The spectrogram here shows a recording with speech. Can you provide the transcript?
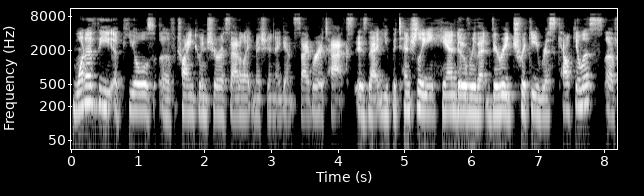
one of the appeals of trying to insure a satellite mission against cyber attacks is that you potentially hand over that very tricky risk calculus of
